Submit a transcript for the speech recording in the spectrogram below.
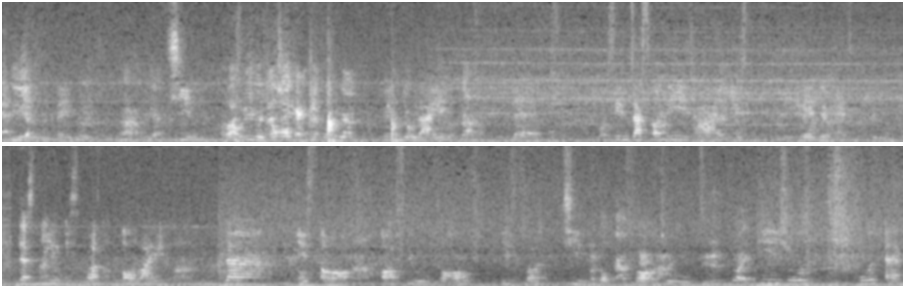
And you then chin what you talk when you like there since just only time is when you have that means is what alright. That is all of you fault. Is what chin for two he should food and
